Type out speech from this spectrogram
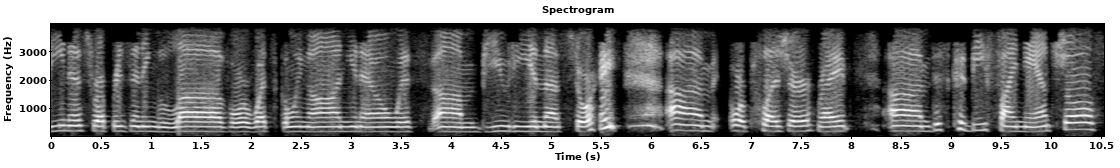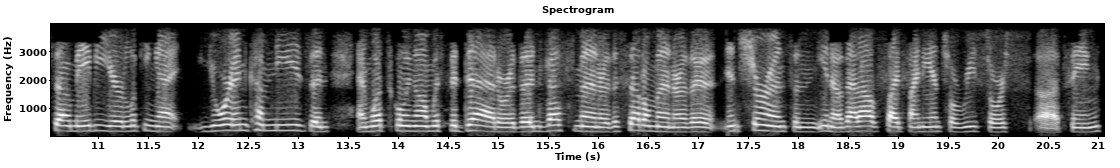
Venus representing love or what's going on, you know, with um, beauty in that story um, or pleasure, right? Um, this could be financial. So maybe you're looking at your income needs and and what's going on with the debt or the investment or the settlement or the insurance and you know that outside financial resource uh, thing.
